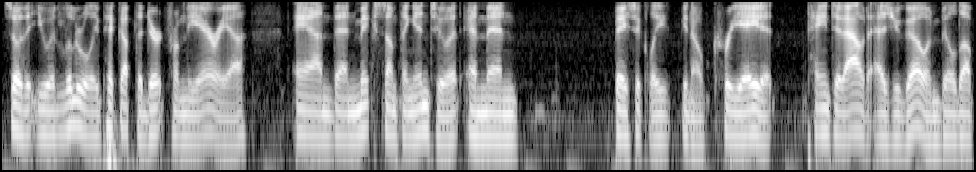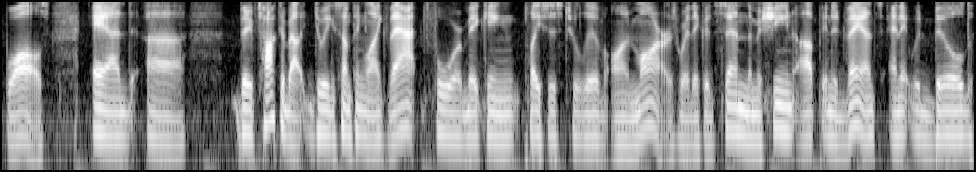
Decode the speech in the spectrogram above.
so that you would literally pick up the dirt from the area and then mix something into it, and then basically you know create it, paint it out as you go, and build up walls. And uh, they've talked about doing something like that for making places to live on Mars, where they could send the machine up in advance and it would build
